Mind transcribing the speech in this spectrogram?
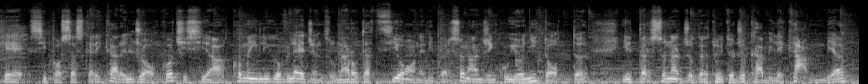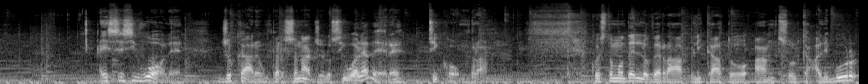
che si possa scaricare il gioco, ci sia come in League of Legends una rotazione di personaggi in cui ogni tot il personaggio gratuito giocabile cambia e se si vuole giocare un personaggio e lo si vuole avere, si compra. Questo modello verrà applicato anche sul Calibur,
